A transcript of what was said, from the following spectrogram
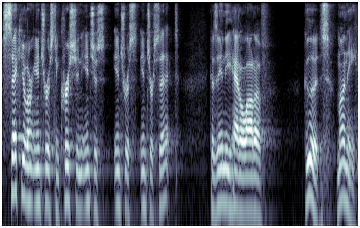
secular interest and Christian interest, interests intersect, because India had a lot of goods, money,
